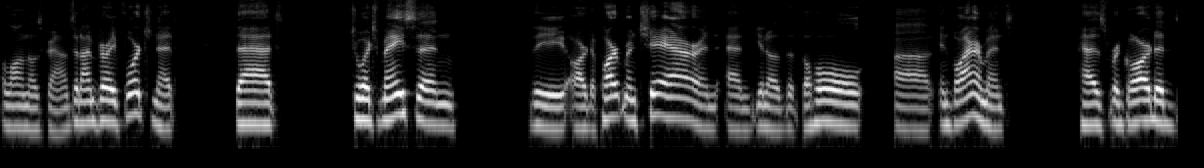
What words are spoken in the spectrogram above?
along those grounds. And I'm very fortunate that George Mason, the our department chair, and and you know the the whole uh, environment has regarded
